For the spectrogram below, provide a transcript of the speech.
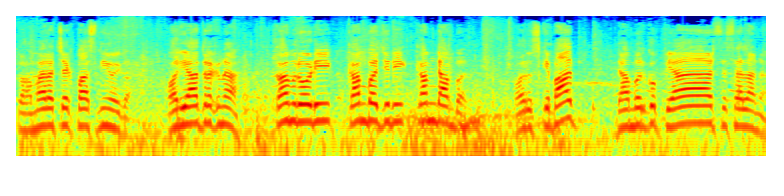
तो हमारा चेक पास नहीं होगा और याद रखना कम रोडी कम बजरी कम डांबर। और उसके बाद डांबर को प्यार से सहलाना।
